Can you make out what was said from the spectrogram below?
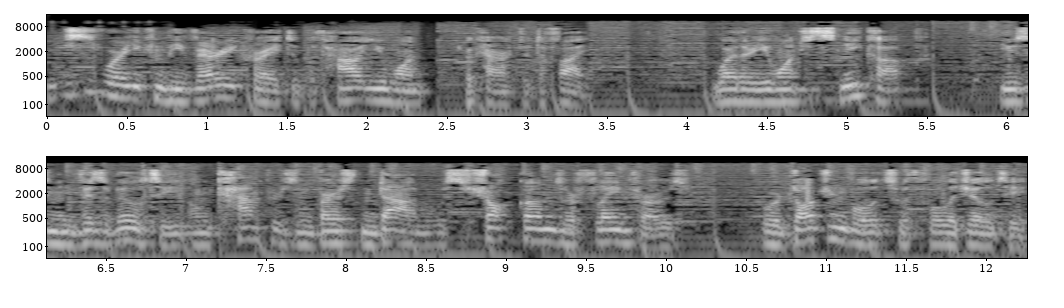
This is where you can be very creative with how you want your character to fight. Whether you want to sneak up, using invisibility on campers and burst them down with shotguns or flamethrowers, or dodging bullets with full agility.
